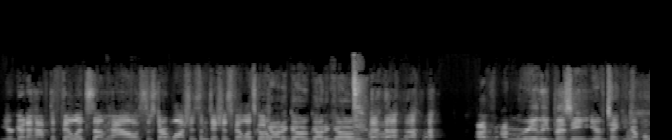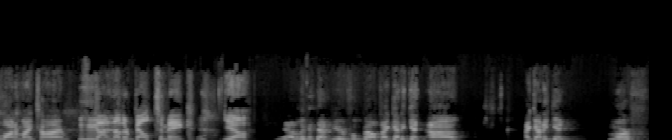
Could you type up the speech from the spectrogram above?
You're gonna have to fill it somehow. So start washing some dishes, Phil. Let's go to Gotta work. go, gotta go. Um, I've, I'm really busy. You're taking up a lot of my time. You got another belt to make. yeah. Yeah, look at that beautiful belt. I got to get uh, I got to get Murph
